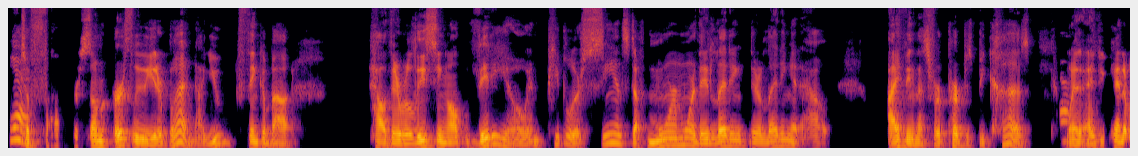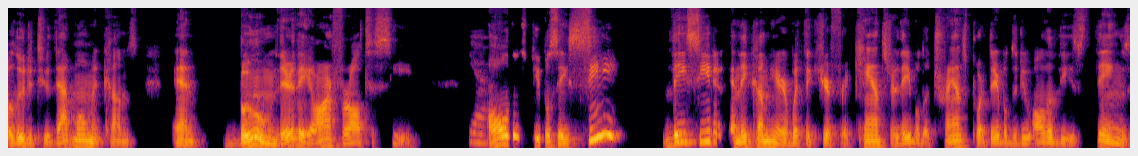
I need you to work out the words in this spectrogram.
yes. to fall for some earthly leader. But now you think about how they're releasing all video and people are seeing stuff more and more. They're letting they're letting it out. I think that's for a purpose because when, as you kind of alluded to, that moment comes and boom, there they are for all to see. Yeah. All those people say, "See, they see it," and they come here with the cure for cancer. They're able to transport. They're able to do all of these things,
